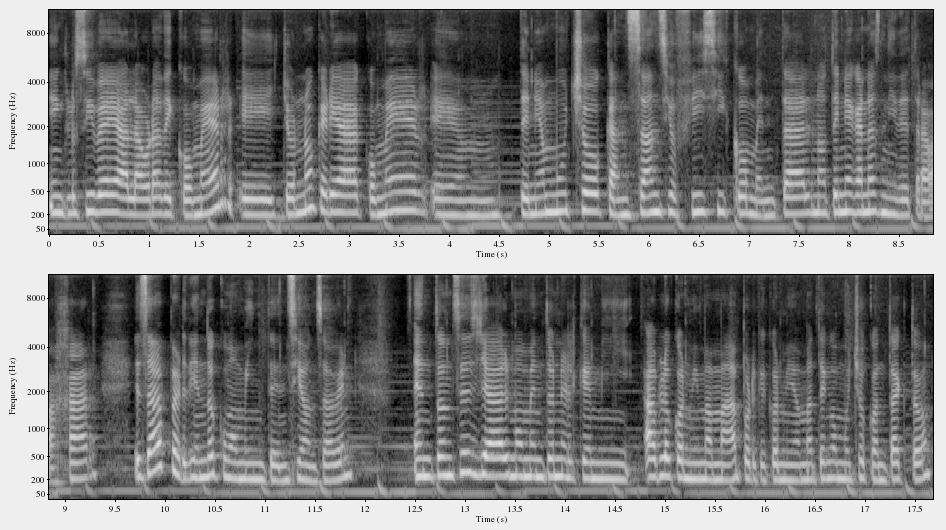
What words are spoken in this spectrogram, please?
inclusive a la hora de comer, eh, yo no quería comer, em, tenía mucho cansancio físico, mental, no tenía ganas ni de trabajar, estaba perdiendo como mi intención, ¿saben? Entonces ya al momento en el que mi, hablo con mi mamá, porque con mi mamá tengo mucho contacto,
